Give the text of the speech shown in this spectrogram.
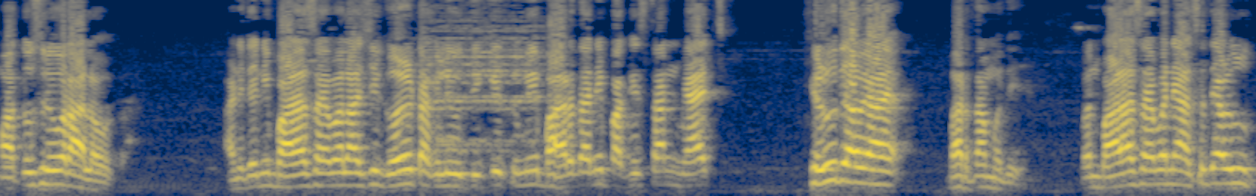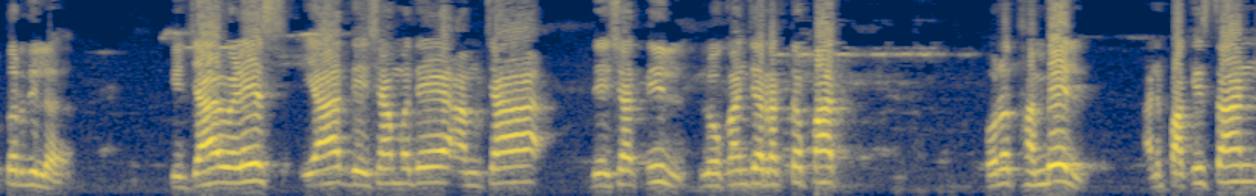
मातोश्रीवर आला होता. आणि त्यांनी बाळासाहेबाला अशी गळ टाकली होती की तुम्ही भारत आणि पाकिस्तान मॅच खेळू द्याव्या भारतामध्ये. पण बाळासाहेबांनी असं त्यावेळेस उत्तर दिलं की ज्या वेळेस या देशामध्ये आमच्या देशातील लोकांचे रक्तपात होणं थांबेल आणि पाकिस्तान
